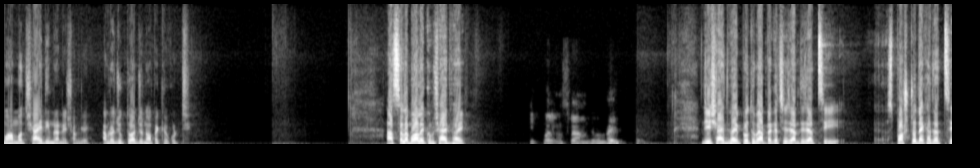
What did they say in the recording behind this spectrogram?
মোহাম্মদ শাহিদ ইমরানের সঙ্গে। আমরা যুক্ত হওয়ার জন্য অপেক্ষা করছি। আসসালামু আলাইকুম শাহেদ ভাই। ওয়ালাইকুম আসসালাম জীবন ভাই। জি শাহেদ ভাই প্রথমে আপনার কাছে জানতে যাচ্ছি স্পষ্ট দেখা যাচ্ছে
